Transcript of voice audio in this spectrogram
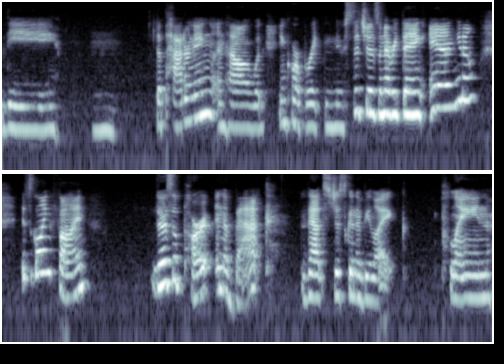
the the patterning and how I would incorporate the new stitches and everything and you know it's going fine there's a part in the back that's just gonna be like plain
